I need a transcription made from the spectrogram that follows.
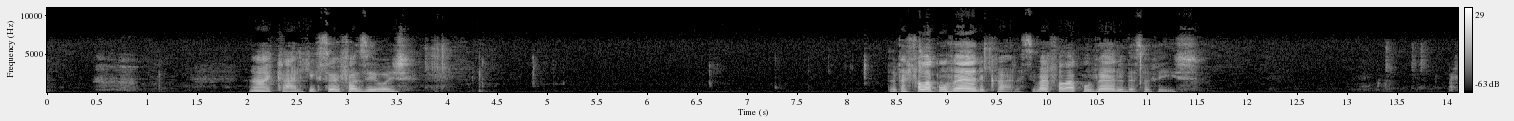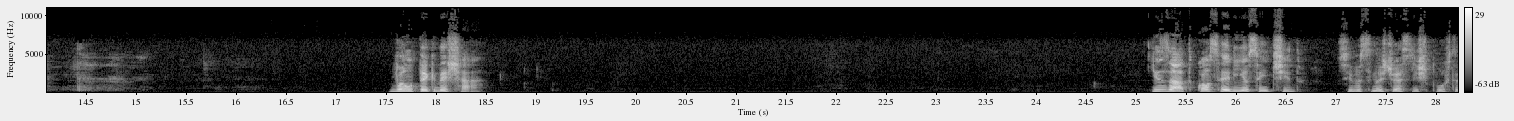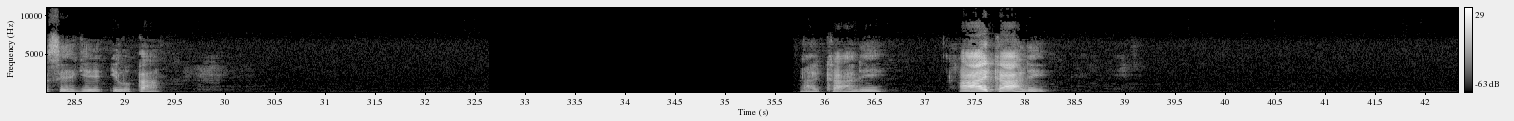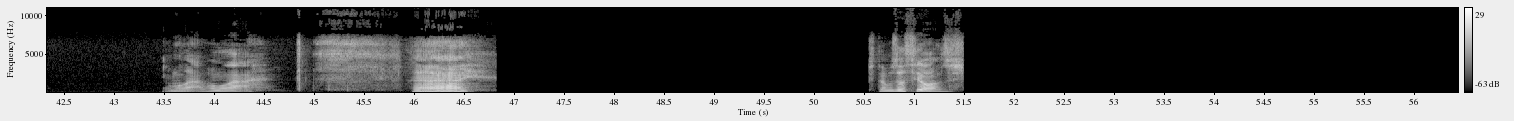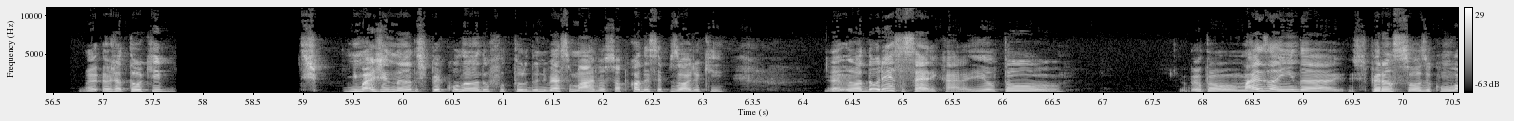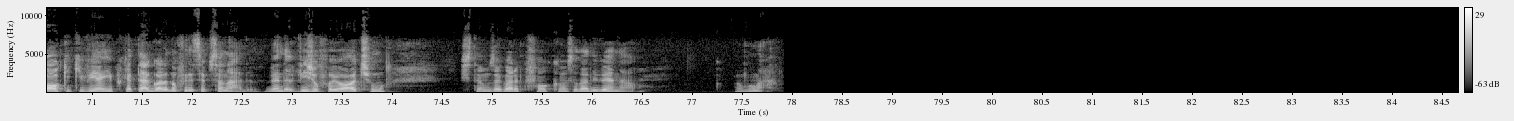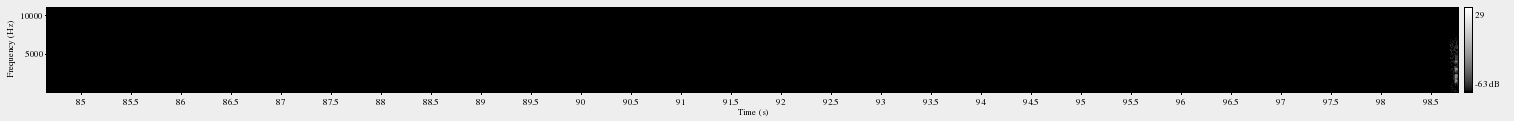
Ai, Carly, o que, que você vai fazer hoje? Vai falar com o velho, cara. Você vai falar com o velho dessa vez. Vão ter que deixar. Exato. Qual seria o sentido se você não estivesse disposto a se erguer e lutar? Ai, Carly. Ai, Carly. Vamos lá, vamos lá. Ai. Estamos ansiosos. Eu já estou aqui imaginando, especulando o futuro do universo Marvel só por causa desse episódio aqui. Eu adorei essa série, cara, e eu tô. Eu tô mais ainda esperançoso com o Loki que vem aí, porque até agora não fui decepcionado. Venda Vision foi ótimo. Estamos agora com o Falcão Soldado Invernal. Vamos lá.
